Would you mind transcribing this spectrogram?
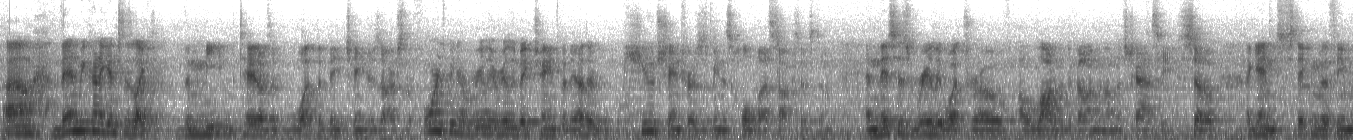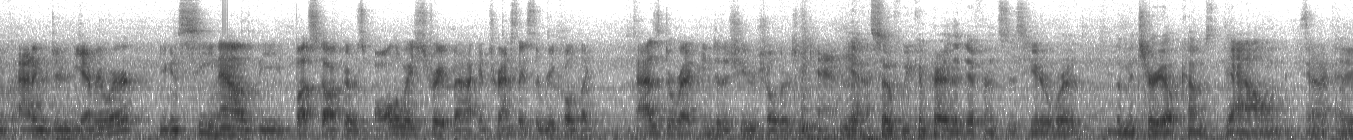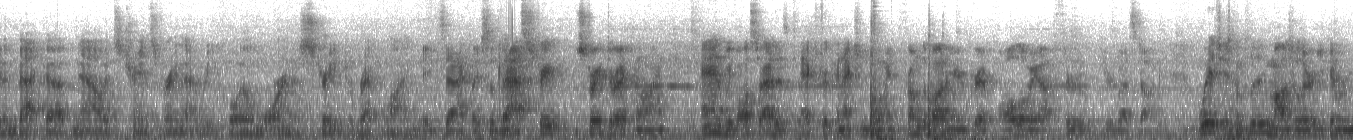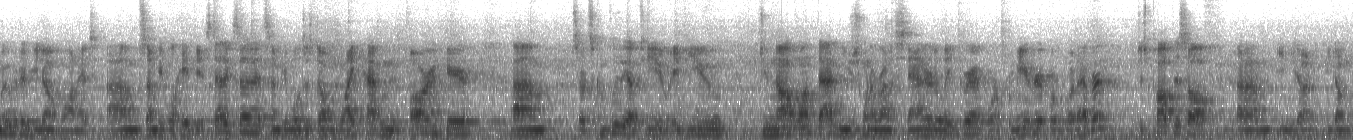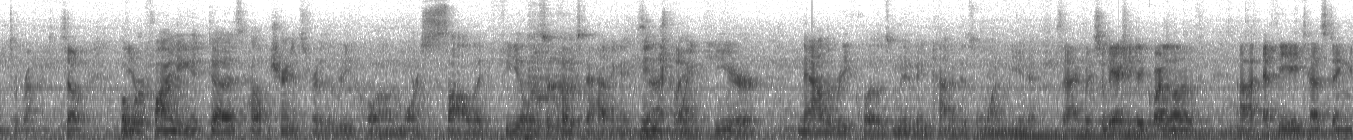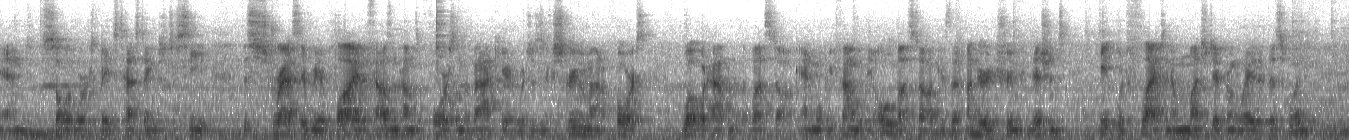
Um, then we kind of get into like the meat and potatoes of what the big changes are. So the forend's been a really, really big change, but the other huge change for us has been this whole buttstock system. And this is really what drove a lot of the development on this chassis. So again, sticking with the theme of adding rigidity everywhere, you can see now the buttstock goes all the way straight back and translates the recoil like as direct into the shooter's shoulder as we can. Yeah, so if we compare the differences here where the material comes down and, Exactly. and then back up, now it's transferring that recoil more in a straight direct line. Exactly. So that's straight, straight direct line. And we've also added this extra connection point from the bottom of your grip all the way up through your buttstock, which is completely modular. You can remove it if you don't want it. Um, some people hate the aesthetics of it. Some people just don't like having this bar in here. Um, so it's completely up to you. If you do not want that and you just want to run a standard elite grip or premier grip or whatever, just pop this off. Um, and you don't you don't need to run it. So. But we're finding it does help transfer the recoil in a more solid feel as opposed to having a hinge Exactly. point here. Now the recoil is moving kind of as one unit. Exactly. So we actually did quite a lot of uh, FEA testing and SolidWorks based testing just to see the stress if we applied a thousand pounds of force on the back here, which is an extreme amount of force, what would happen to the buttstock. And what we found with the old buttstock is that under extreme conditions, it would flex in a much different way that this would.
